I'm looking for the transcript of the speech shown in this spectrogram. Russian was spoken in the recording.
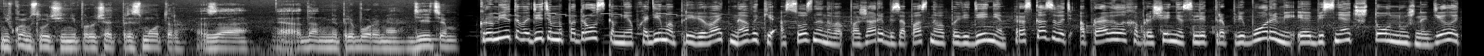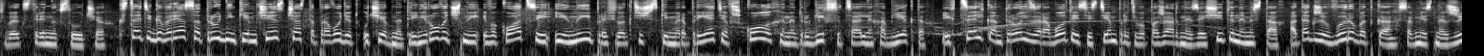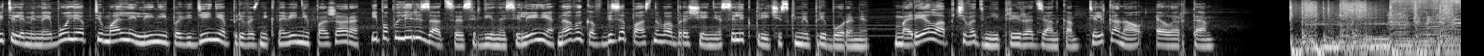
ни в коем случае не поручать присмотр за э, данными приборами детям. Кроме этого, детям и подросткам необходимо прививать навыки осознанного пожаробезопасного поведения, рассказывать о правилах обращения с электроприборами и объяснять, что нужно делать в экстренных случаях. Кстати говоря, сотрудники МЧС часто проводят учебно-тренировочные эвакуации и иные профилактические мероприятия в школах и на других социальных объектах. Их цель – контроль за работой систем противопожарной защиты на местах, а также выработка совместно с жителями наиболее оптимальной линии поведения при возникновении пожара и популяризация среди населения освоения навыков безопасного обращения с электрическими приборами. Мария Лапчева, Дмитрий Родзянко. Телеканал ЛРТ.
